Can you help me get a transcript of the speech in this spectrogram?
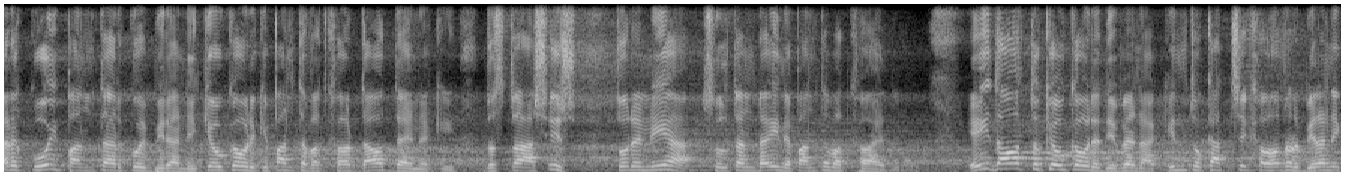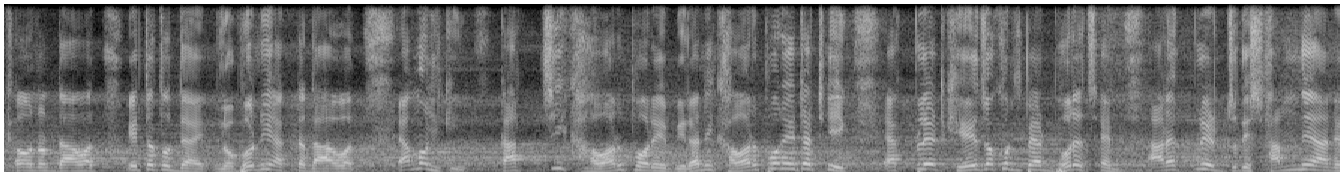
আরে কই পান্তা আর কই বিরিয়ানি? কেউ কেউ কি পান্তা ভাত খাওয়ার দাওয়াত দেয় নাকি? দোস্ত আসিস তোরে নিয়া সুলতান ডাইনে পান্তা ভাত খাওয়াই দিবে। এই দাওয়াত তো কেউ কাউরে দিবে না, কিন্তু কাচ্চি খাওয়ানোর, বিরিয়ানি খাওয়ানোর দাওয়াত, এটা তো দেয়। লোভনীয় একটা দাওয়াত। এমন কি, কাচ্চি খাওয়ার পরে, বিরিয়ানি খাওয়ার পরে এটা ঠিক, এক প্লেট খেয়ে যখন পেট ভরেছেন আর এক প্লেট যদি সামনে আনে,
